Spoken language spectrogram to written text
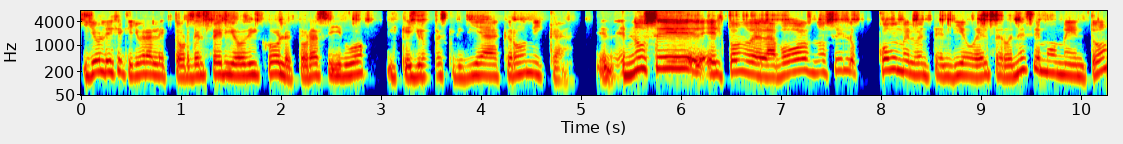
y yo le dije que yo era lector del periódico, lector asiduo, y que yo escribía crónica. Eh, no sé el tono de la voz, no sé cómo me lo entendió él, pero en ese momento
